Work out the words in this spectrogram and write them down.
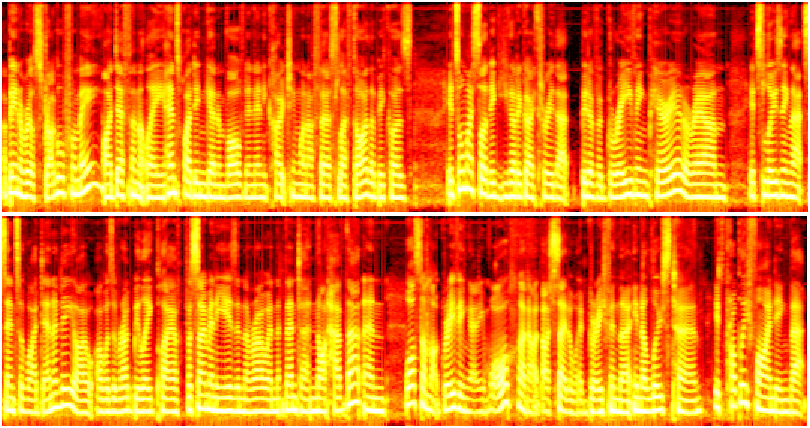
I've been a real struggle for me. I definitely, hence why I didn't get involved in any coaching when I first left either, because it's almost like you got to go through that bit of a grieving period around it's losing that sense of identity. I, I, was a rugby league player for so many years in the row, and then to not have that, and whilst I'm not grieving anymore, and I, I say the word grief in the in a loose term, it's probably finding that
